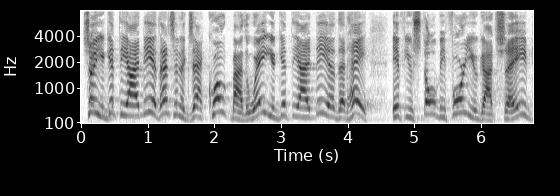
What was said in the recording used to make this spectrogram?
So you get the idea, that's an exact quote, by the way. You get the idea that, hey, if you stole before you got saved,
